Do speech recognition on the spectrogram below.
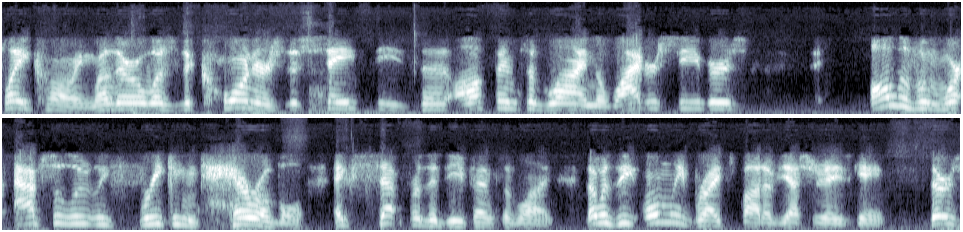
play calling, whether it was the corners, the safeties, the offensive line, the wide receivers, all of them were absolutely freaking terrible, except for the defensive line. That was the only bright spot of yesterday's game. There's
